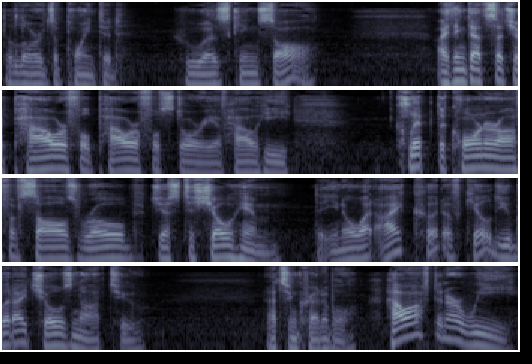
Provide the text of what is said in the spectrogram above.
the Lord's appointed, who was King Saul. I think that's such a powerful, powerful story of how he clipped the corner off of Saul's robe just to show him that, you know what, I could have killed you, but I chose not to. That's incredible. How often are we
